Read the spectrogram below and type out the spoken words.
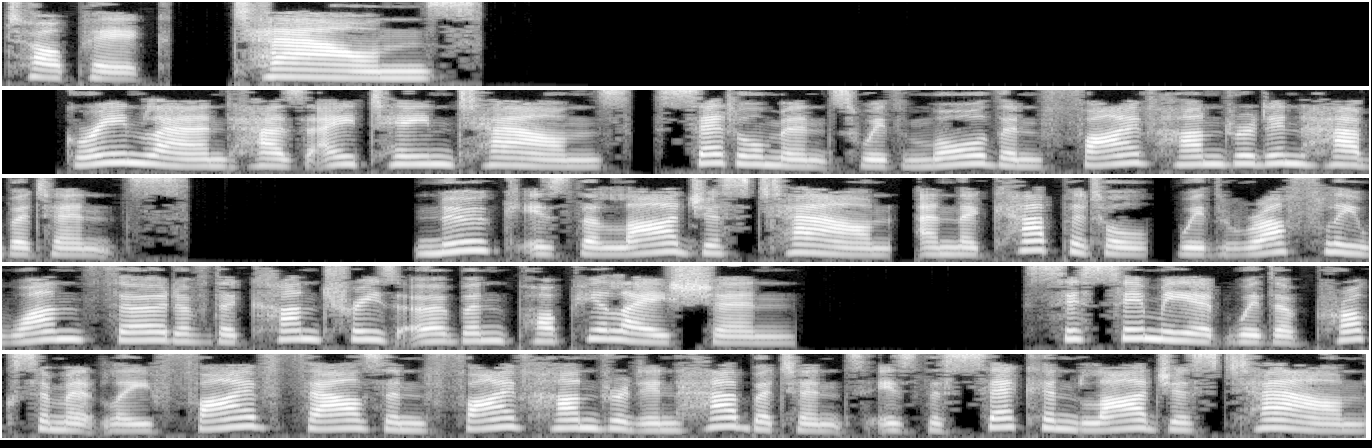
Topic Towns. Greenland has 18 towns, settlements with more than 500 inhabitants. Nuuk is the largest town, and the capital, with roughly one-third of the country's urban population. Sisimiut with approximately 5,500 inhabitants is the second largest town,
